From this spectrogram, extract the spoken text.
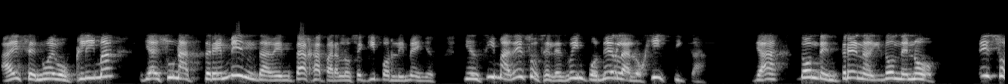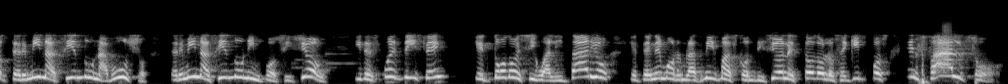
a ese nuevo clima ya es una tremenda ventaja para los equipos limeños. Y encima de eso se les va a imponer la logística, ¿ya? ¿Dónde entrenan y dónde no? Eso termina siendo un abuso, termina siendo una imposición. Y después dicen que todo es igualitario, que tenemos las mismas condiciones todos los equipos. Es falso,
